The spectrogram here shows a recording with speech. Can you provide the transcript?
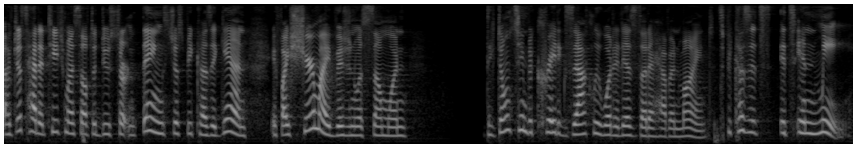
I've just had to teach myself to do certain things just because, again, if I share my vision with someone, they don't seem to create exactly what it is that I have in mind. It's because it's, it's in me.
